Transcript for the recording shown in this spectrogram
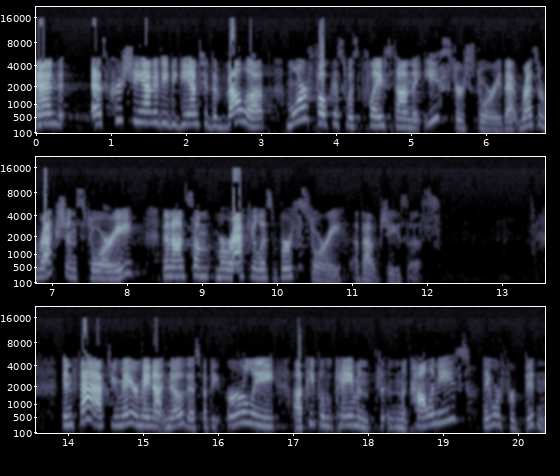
And as Christianity began to develop, more focus was placed on the Easter story, that resurrection story, than on some miraculous birth story about Jesus. In fact, you may or may not know this, but the early uh, people who came in, in the colonies, they were forbidden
